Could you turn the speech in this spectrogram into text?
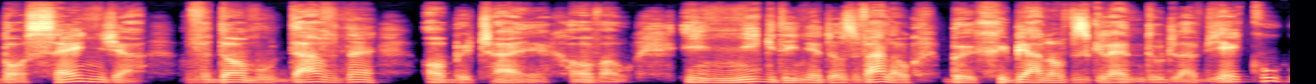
Bo sędzia w domu dawne obyczaje chował i nigdy nie dozwalał, by chybiano względu dla wieku,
